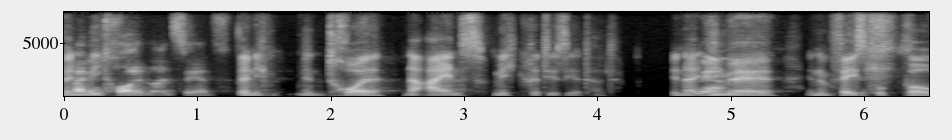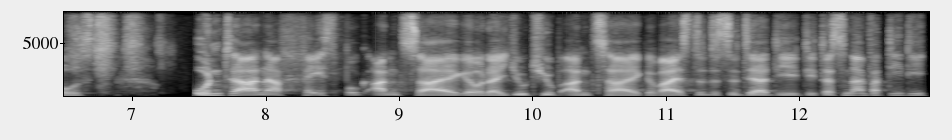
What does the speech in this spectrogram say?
Wenn Bei dem Troll meinst du jetzt? Wenn ich ein Troll, eine Eins, mich kritisiert hat. In einer ja. E-Mail, in einem Facebook-Post unter einer Facebook-Anzeige oder YouTube-Anzeige, weißt du, das sind ja die, die, das sind einfach die, die,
